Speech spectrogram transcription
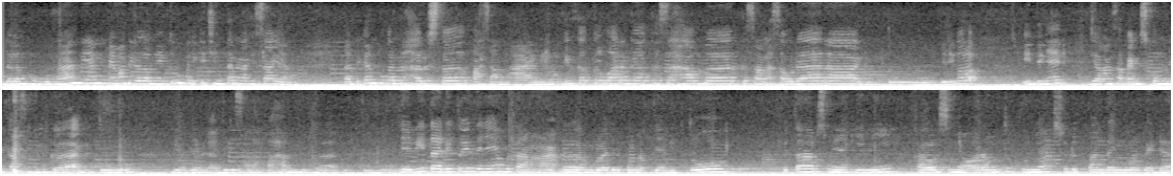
dalam hubungan yang memang di dalamnya itu memiliki cinta dan kasih sayang. Tapi kan bukan harus ke pasangan, ya mungkin ke keluarga, ke sahabat, ke sanak saudara gitu. Jadi kalau intinya jangan sampai miskomunikasi juga gitu, biar biar nggak jadi salah paham juga gitu. jadi tadi tuh intinya yang pertama dalam belajar pengertian itu kita harus meyakini kalau semua orang tuh punya sudut pandang yang berbeda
